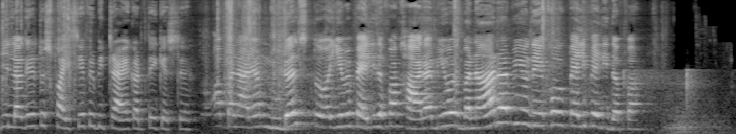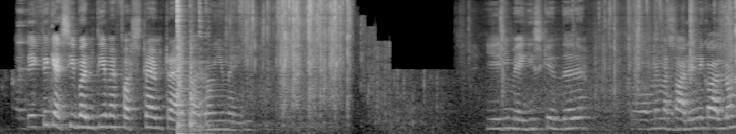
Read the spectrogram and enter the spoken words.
ये लग रहे तो स्पाइसी है, फिर भी ट्राई करते हैं कैसे। अब बना रहे हैं नूडल्स। तो ये मैं पहली दफ़ा खा रहा भी हूँ और बना रहा भी हूँ, देखो पहली पहली दफ़ा। देखते कैसी बनती है, मैं फ़र्स्ट टाइम ट्राई कर रहा हूँ ये मैगी। ये जी मैगी इसके अंदर है। तो मैं मसाले निकाल रहा हूँ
